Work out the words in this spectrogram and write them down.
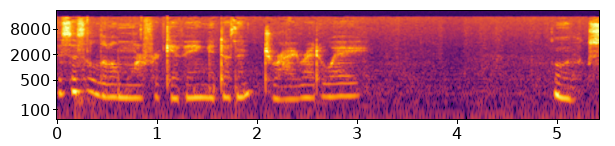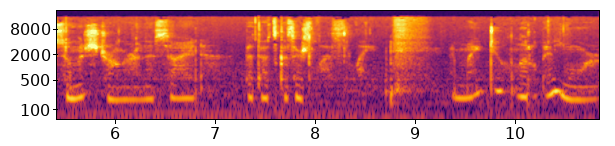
This is a little more forgiving, it doesn't dry right away. Oh, it looks so much stronger on this side, but that's because there's less light. I might do a little bit more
